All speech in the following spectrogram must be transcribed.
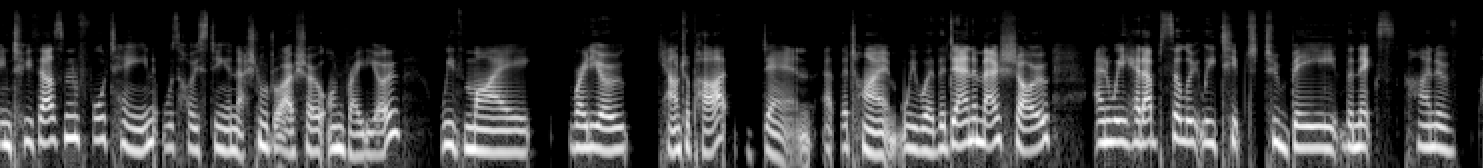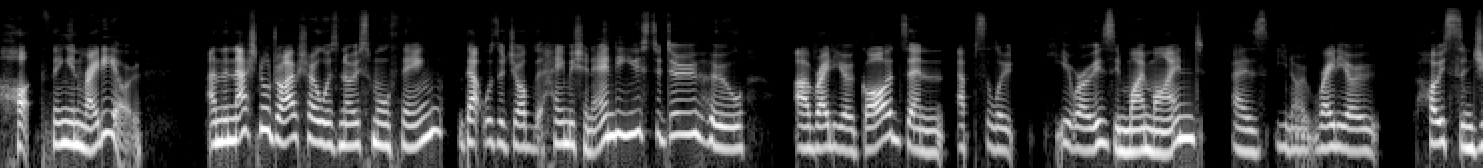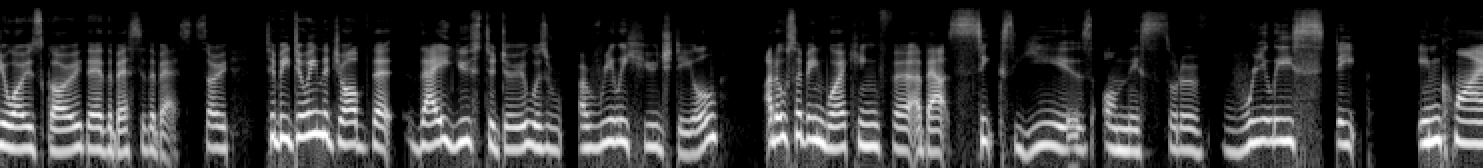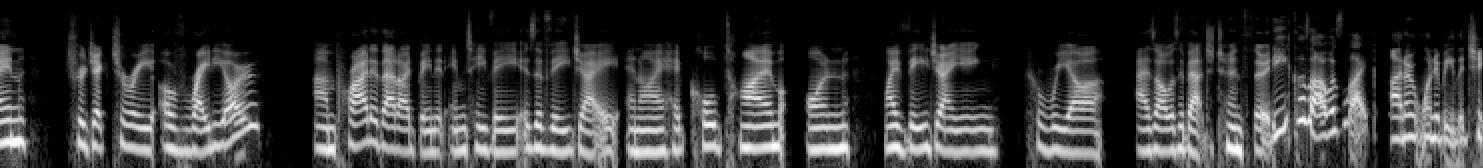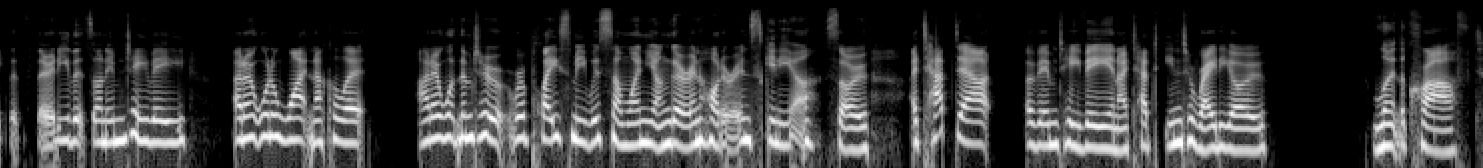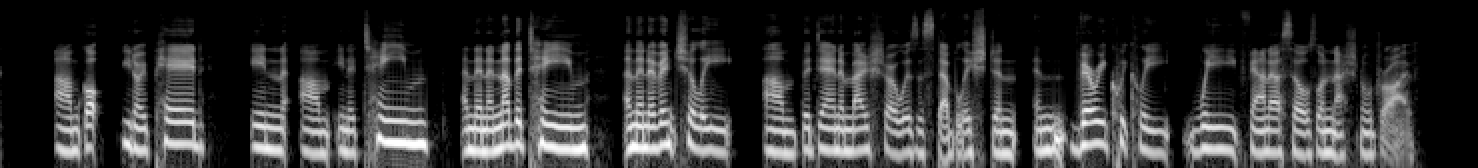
in 2014 was hosting a national drive show on radio with my radio counterpart Dan at the time. We were the Dan and Maz show and we had absolutely tipped to be the next kind of hot thing in radio. And the National Drive Show was no small thing. That was a job that Hamish and Andy used to do, who are radio gods and absolute heroes in my mind as, you know, radio hosts and duos go, they're the best of the best. So to be doing the job that they used to do was a really huge deal. I'd also been working for about six years on this sort of really steep incline trajectory of radio. Um, prior to that, I'd been at MTV as a VJ and I had called time on my VJing career as I was about to turn 30 because I was like, I don't want to be the chick that's 30 that's on MTV. I don't want to white knuckle it. I don't want them to replace me with someone younger and hotter and skinnier. So I tapped out of MTV and I tapped into radio, learnt the craft, um, got, you know, paired in um, in a team and then another team. And then eventually um, the Dan and Maz show was established, and and very quickly we found ourselves on National Drive,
